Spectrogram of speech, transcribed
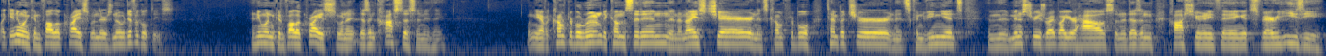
Like anyone can follow Christ when there's no difficulties. Anyone can follow Christ when it doesn't cost us anything. When you have a comfortable room to come sit in and a nice chair and it's comfortable temperature and it's convenient and the ministry is right by your house and it doesn't cost you anything, it's very easy.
